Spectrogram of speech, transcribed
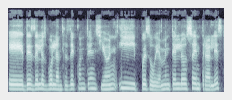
eh, desde los volantes de contención y pues obviamente los centrales,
